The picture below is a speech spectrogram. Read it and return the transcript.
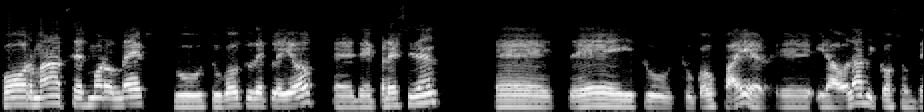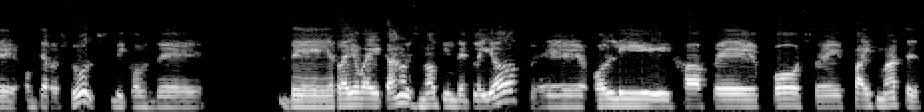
four matches more or less to, to go to the playoff, uh, the president uh, say to to go fire uh, Iraola because of the of the results because the the Rayo Vallecano is not in the playoff. Uh, only have uh, forced uh, five matches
